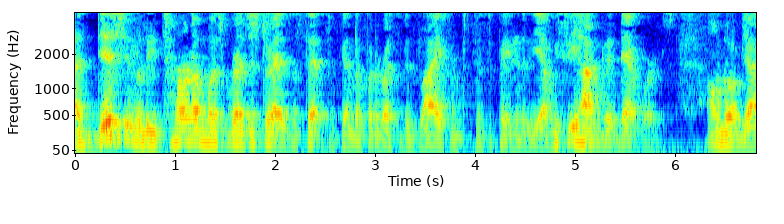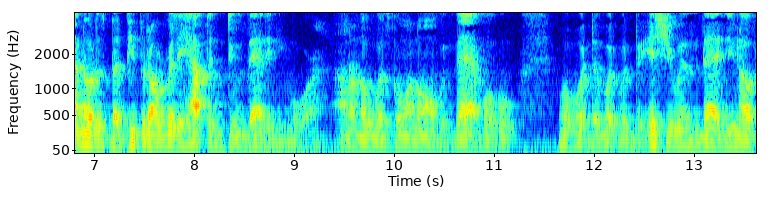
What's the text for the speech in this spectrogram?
Additionally, Turner must register as a sex offender for the rest of his life and participate in it. Yeah, we see how good that works. I don't know if y'all noticed, but people don't really have to do that anymore. I don't know what's going on with that. What, what, what, the, what, what the issue is that you know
